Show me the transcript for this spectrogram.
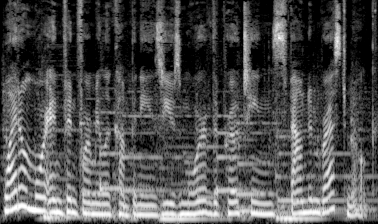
Why don't more infant formula companies use more of the proteins found in breast milk?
